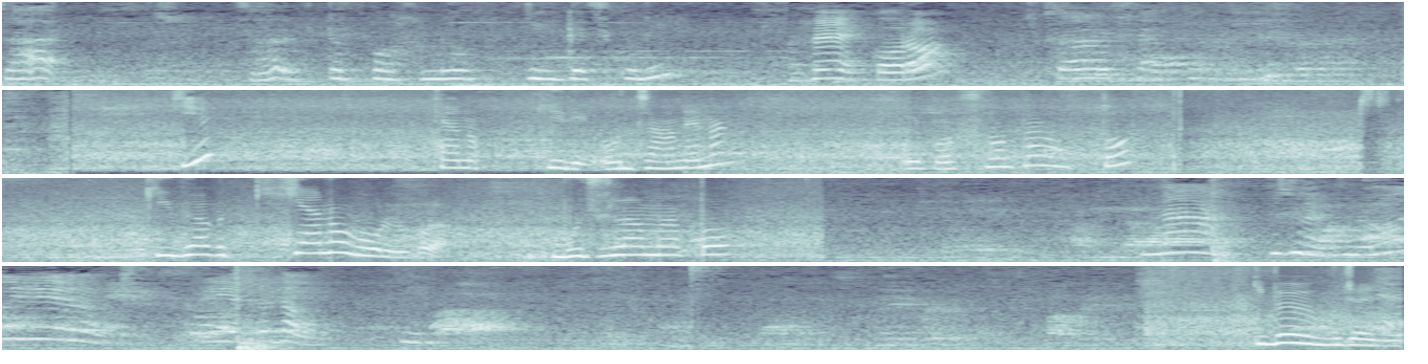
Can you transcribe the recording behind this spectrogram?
স্যার স্যার একটা প্রশ্ন জিজ্ঞেস করি। হ্যাঁ করো। কি? কি? কেন? কি রে ও জানে না? এই প্রশ্নটার উত্তর? কীভাবে কেন বলব? বুঝলাম না তো। না কিছু ওই দাও। কীভাবে বুঝাইবে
